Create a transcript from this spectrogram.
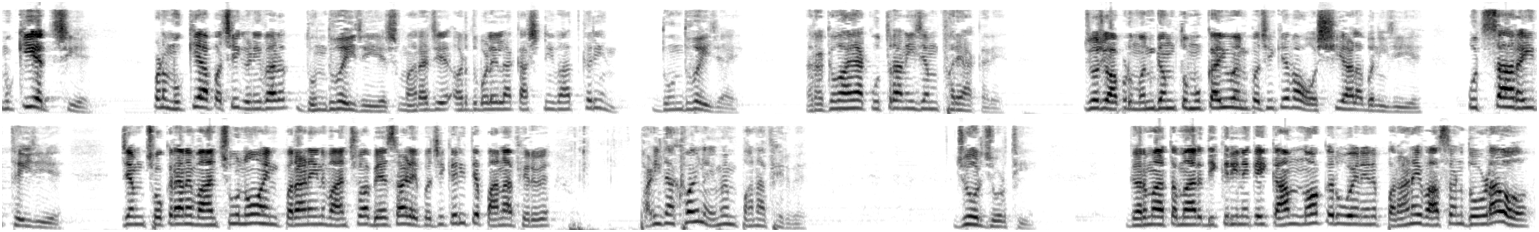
મૂકીએ જ છીએ. પણ મૂક્યા પછી ઘણીવાર ધૂંધવાઈ જઈએ છીએ. મહારાજે અર્ધબળેલા કાશની વાત કરીને ધૂંધવાઈ જાય. રઘવાયા કૂતરાની જેમ ફર્યા કરે. જોજો, આપણું મનગમતું મુકાયું હોય ને પછી કેવા હોશિયાળા બની જઈએ. ઉત્સાહ રહિત થઈ જઈએ. જેમ છોકરાને વાંચવું ન હોય ને પરાણીને વાંચવા બેસાડે, પછી કઈ રીતે પાના ફેરવે? પાડી નાખવાય ને, એમ એમ પાના ફેરવે. જોર જોરથી. ઘરમાં તમારી દીકરીને કઈ કામ ન કરવું હોય ને એને પરાણે વાસણ ધોવડાવો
